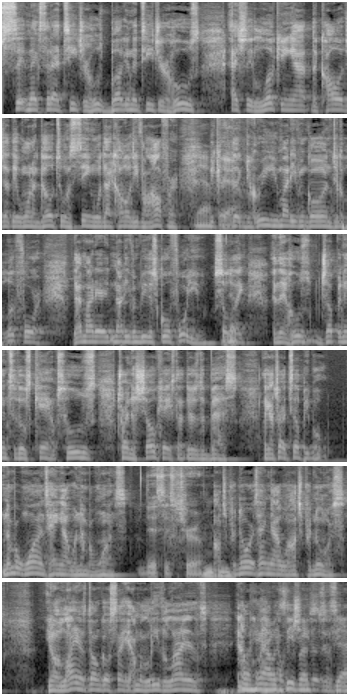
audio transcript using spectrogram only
sitting next to that teacher? Who's bugging the teacher? Who's actually looking at the college that they want to go to and seeing what that college even offer? Yeah. Because Yeah. the degree you might even go in to go look for, that might not even be the school for you. So Yeah. like, and then who's jumping into those camps? Who's trying to showcase that there's the best? Like I try to tell people, number ones hang out with number ones This is true. Mm-hmm. entrepreneurs hang out with entrepreneurs. You know, lions don't go say, "I'm gonna leave the lions and Oh, I'm hang out with the zebras." cheetahs and Yeah.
